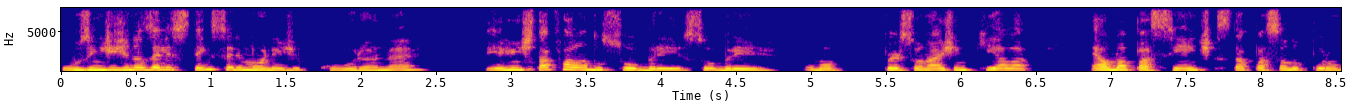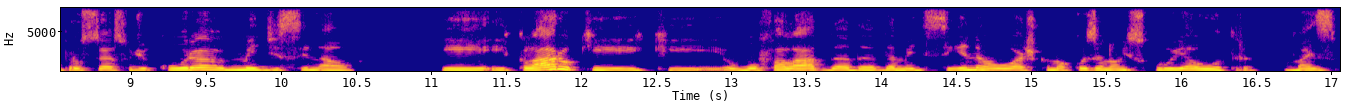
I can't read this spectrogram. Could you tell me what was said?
os indígenas, eles têm cerimônia de cura, né? E a gente está falando sobre, sobre uma personagem que ela é uma paciente que está passando por um processo de cura medicinal. E, e, claro que, que eu vou falar da, da, da, medicina, eu acho que uma coisa não exclui a outra, mas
